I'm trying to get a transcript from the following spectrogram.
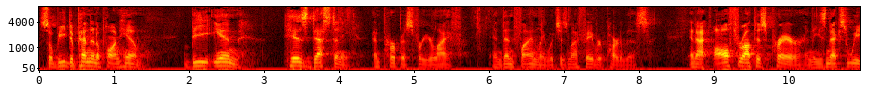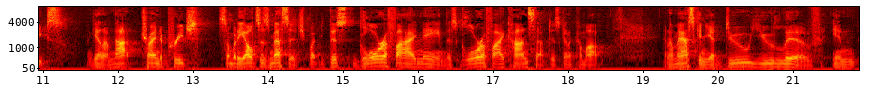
So be dependent upon him, be in his destiny and purpose for your life. And then finally, which is my favorite part of this, and I, all throughout this prayer and these next weeks, again, I'm not trying to preach somebody else's message, but this glorify name, this glorify concept is going to come up. And I'm asking you, do you live in,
